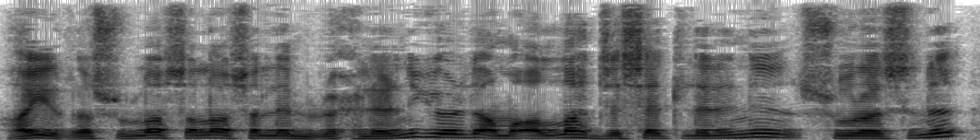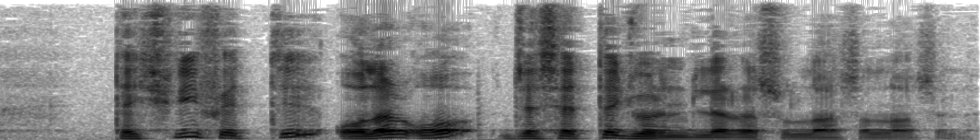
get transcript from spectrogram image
hayır Resulullah sallallahu aleyhi ve sellem ruhlerini gördü ama Allah cesetlerinin surasını teşrif etti. Onlar o cesette göründüler Resulullah sallallahu aleyhi ve sellem.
